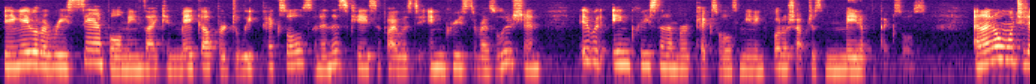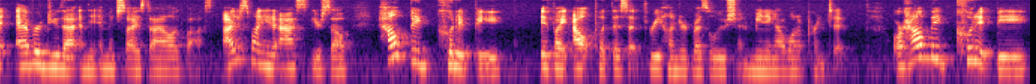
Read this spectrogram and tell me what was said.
being able to resample means I can make up or delete pixels. And in this case, if I was to increase the resolution, it would increase the number of pixels, meaning Photoshop just made up the pixels. And I don't want you to ever do that in the image size dialog box. I just want you to ask yourself, how big could it be if I output this at 300 resolution, meaning I want to print it? Or how big could it be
